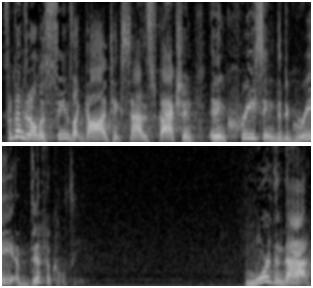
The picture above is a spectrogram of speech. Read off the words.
Sometimes it almost seems like God takes satisfaction in increasing the degree of difficulty. More than that,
